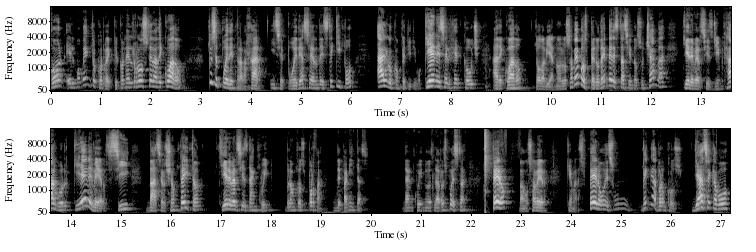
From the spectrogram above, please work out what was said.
con el momento correcto y con el roster adecuado, pues se puede trabajar y se puede hacer de este equipo algo competitivo. ¿Quién es el head coach adecuado? Todavía no lo sabemos, pero Denver está haciendo su chamba. Quiere ver si es Jim Harbour, quiere ver si va a ser Sean Payton, quiere ver si es Dan Quinn. Broncos, porfa, de panitas. Dan Quinn no es la respuesta. Pero vamos a ver qué más. Pero es un... Venga, Broncos. Ya se acabó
